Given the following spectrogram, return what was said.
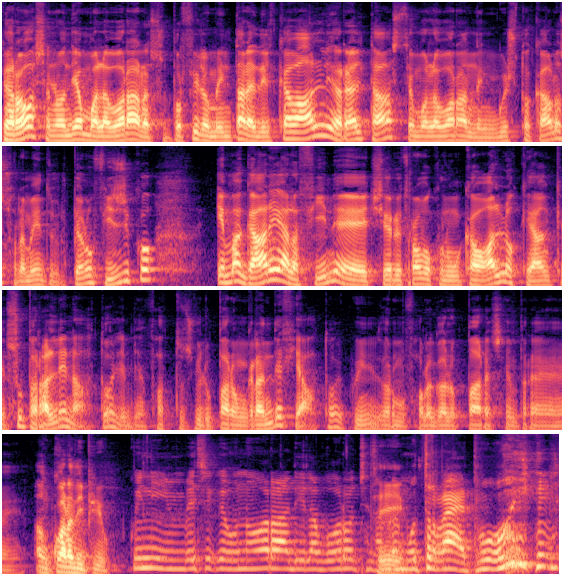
Però se non andiamo a lavorare sul profilo mentale del cavallo, in realtà stiamo lavorando in questo caso solamente sul piano fisico e magari alla fine ci ritroviamo con un cavallo che è anche super allenato, gli abbiamo fatto sviluppare un grande fiato e quindi dovremmo farlo galoppare sempre ancora di più. Quindi invece che un'ora di lavoro ce ne Sì. avremo tre poi.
